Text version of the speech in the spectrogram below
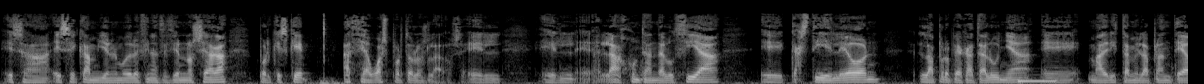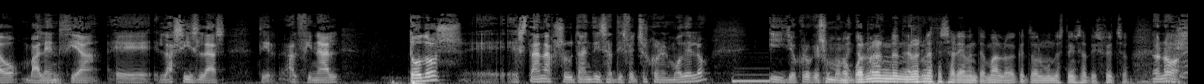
esa, ese cambio en el modelo de financiación no se haga porque es que hace aguas por todos los lados. El, el- la Junta de Andalucía, eh, Castilla y León, la propia Cataluña, eh, Madrid también lo ha planteado, Valencia, eh, las islas, es decir, al final todos eh, están absolutamente insatisfechos con el modelo y yo creo que es un Lo momento cual no para es, no es cogerlo. necesariamente malo, ¿eh? que todo el mundo esté insatisfecho. No, no.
